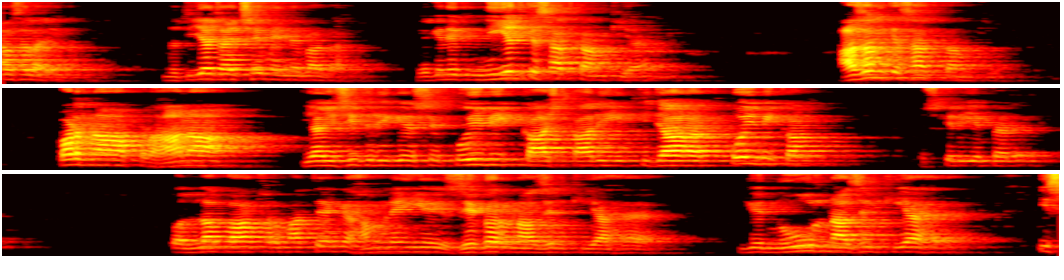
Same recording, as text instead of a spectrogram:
فصل آئے گا۔ نتیجہ چاہے چھ مہینے بعد آئے۔ لیکن ایک نیت کے ساتھ کام کیا ہے، عزم کے ساتھ کام کیا پڑھنا، پڑھانا یا اسی طریقے سے کوئی بھی کاشتکاری، تجارت، کوئی بھی کام، اس کے لیے پہلے تو اللہ پاک فرماتے ہیں کہ ہم نے یہ ذکر نازل کیا ہے۔ یہ نور نازل کیا ہے، اس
